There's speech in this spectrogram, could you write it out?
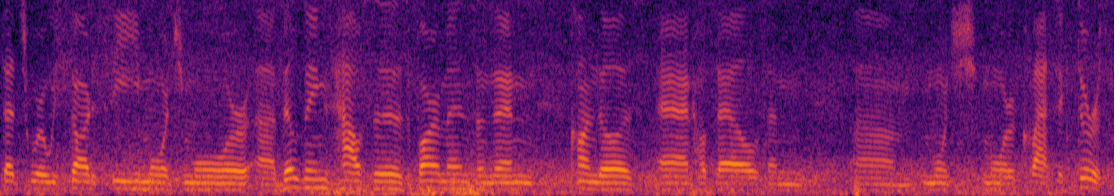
that's where we start to see much more uh, buildings houses apartments and then condos and hotels and um, much more classic tourism.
